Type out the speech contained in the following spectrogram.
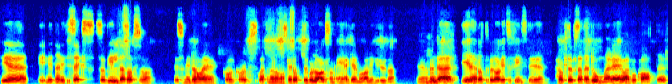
Det är, 1996 så bildas också det som idag är Goldcorps guatemalanska dotterbolag som äger Malingruvan. Eh, men där, i det här dotterbolaget så finns det högt uppsatta domare och advokater.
